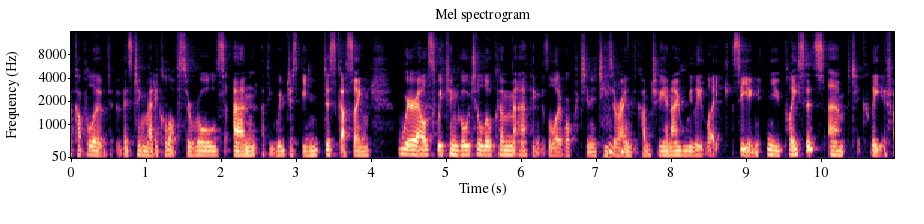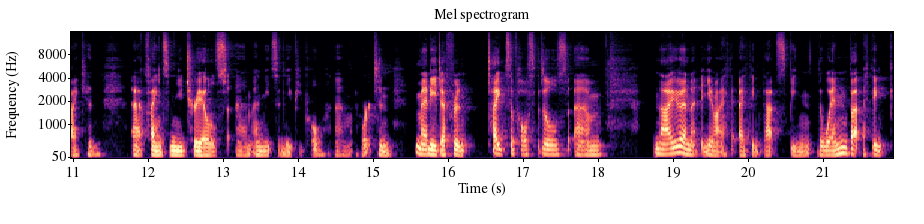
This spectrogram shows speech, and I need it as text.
a couple of visiting medical officer roles. And I think we've just been discussing where else we can go to locum. I think there's a lot of opportunities around the country, and I really like seeing new places, um, particularly if I can uh, find some new trails um, and meet some new people. Um, I've worked in many different types of hospitals um, now, and you know I, th- I think that's been the win. But I think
